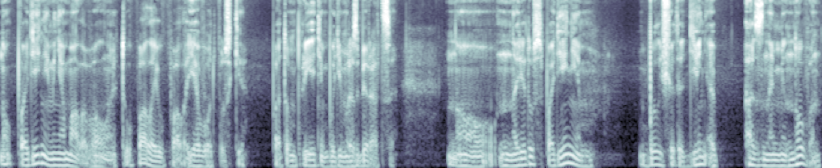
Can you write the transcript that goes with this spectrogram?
Но падение меня мало волнует. Упало и упало. Я в отпуске. Потом приедем, будем разбираться. Но наряду с падением был еще этот день ознаменован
